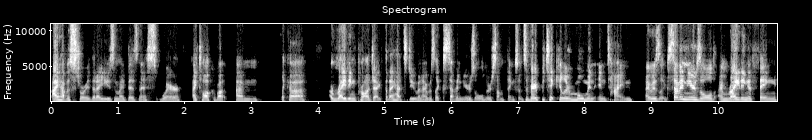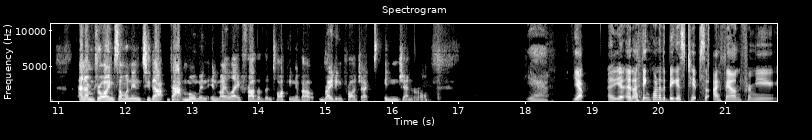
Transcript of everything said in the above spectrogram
i have a story that i use in my business where i talk about um like a a writing project that I had to do when I was like seven years old or something. So it's a very particular moment in time. I was like seven years old. I'm writing a thing, and I'm drawing someone into that that moment in my life rather than talking about writing projects in general. Yeah. Yep. Uh, and I think one of the biggest tips that I found from you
